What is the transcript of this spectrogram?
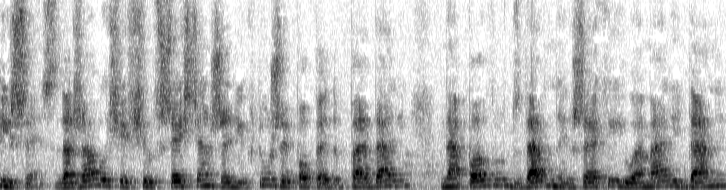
pisze, zdarzało się wśród chrześcijan, że niektórzy popadali na powrót dawnych grzechy i łamali dane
